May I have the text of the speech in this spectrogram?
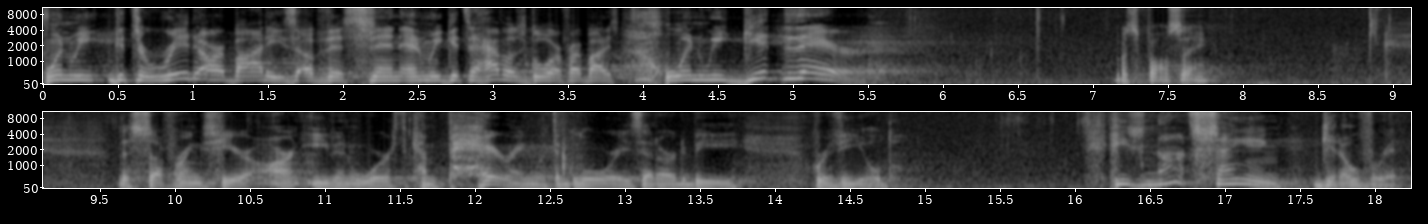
when we get to rid our bodies of this sin and we get to have those glorified bodies, when we get there, what's Paul say? The sufferings here aren't even worth comparing with the glories that are to be revealed. He's not saying get over it.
